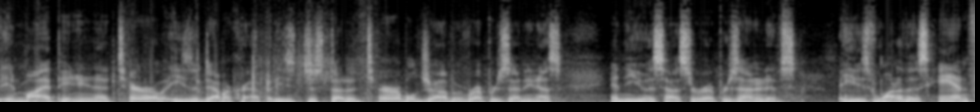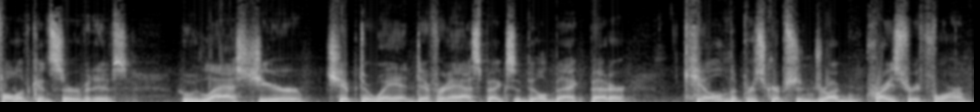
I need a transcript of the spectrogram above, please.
in my opinion, a terrible, he's a Democrat, but he's just done a terrible job of representing us in the U.S. House of Representatives. He's one of this handful of conservatives who last year chipped away at different aspects of Build Back Better, killed the prescription drug price reform,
